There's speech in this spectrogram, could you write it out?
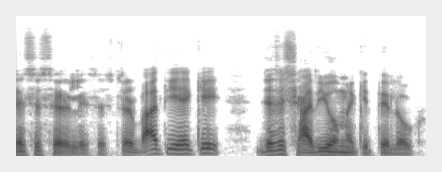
नेसेसरीली सिस्टर बात यह है कि जैसे शादियों में कितने लोग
